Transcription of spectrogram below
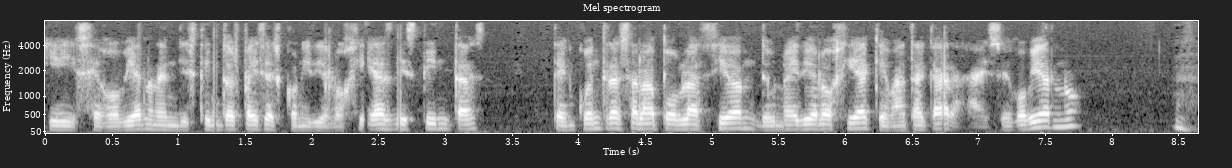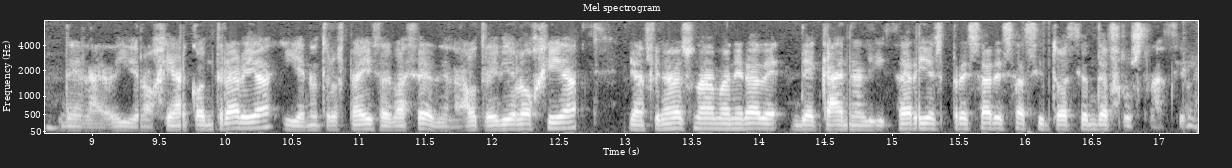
y se gobiernan en distintos países con ideologías distintas, te encuentras a la población de una ideología que va a atacar a ese gobierno, de la ideología contraria, y en otros países va a ser de la otra ideología, y al final es una manera de, canalizar y expresar esa situación de frustración.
